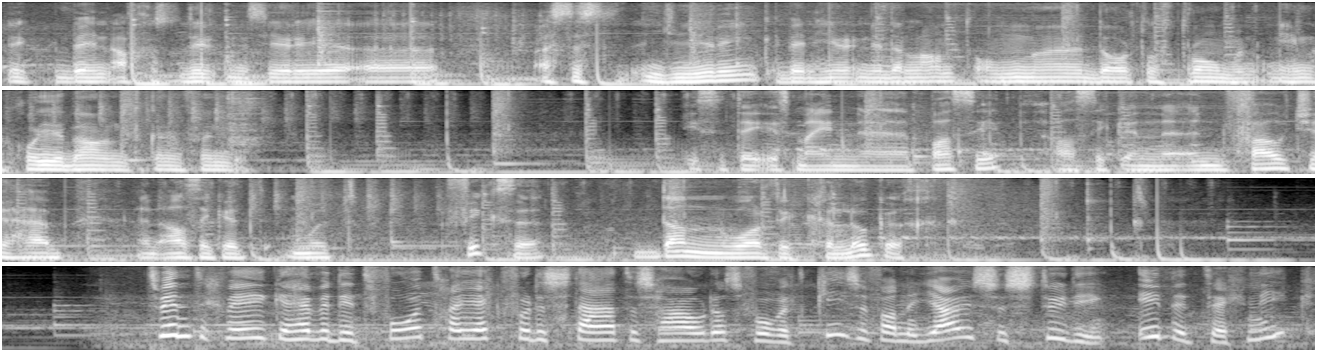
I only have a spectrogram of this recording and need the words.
Ik ben afgestudeerd in Syrië uh, assistant engineering. Ik ben hier in Nederland om uh, door te stromen, om een goede baan te kunnen vinden. ICT is mijn uh, passie. Als ik een, een foutje heb en als ik het moet fixen, dan word ik gelukkig. 20 weken hebben we dit voortraject voor de statushouders voor het kiezen van de juiste studie in de techniek.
